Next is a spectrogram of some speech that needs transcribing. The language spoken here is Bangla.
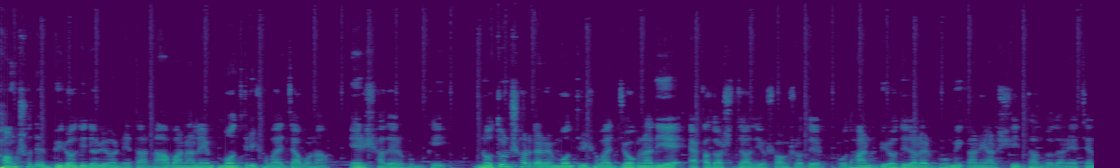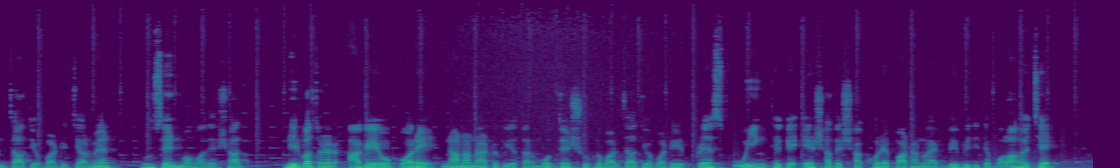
সংসদে বিরোধী দলীয় নেতা না বানালে মন্ত্রিসভায় যাব না, এরশাদের হুমকি। নতুন সরকারের মন্ত্রিসভায় যোগ না দিয়ে একাদশ জাতীয় সংসদের প্রধান বিরোধী দলের ভূমিকা নেওয়ার সিদ্ধান্ত জানিয়েছেন জাতীয় পার্টির চেয়ারম্যান হুসেইন মোহাম্মদ এরশাদ। নির্বাচনের আগে ও পরে নানা নাটকীয়তার মধ্যে শুক্রবার জাতীয় পার্টির প্রেস উইং থেকে এরশাদের স্বাক্ষরে পাঠানো এক বিবৃতিতে বলা হয়েছে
